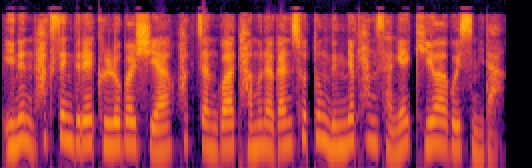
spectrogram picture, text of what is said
이는 학생들의 글로벌 시야 확장과 다문화 간 소통 능력 향상에 기여하고 있습니다.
